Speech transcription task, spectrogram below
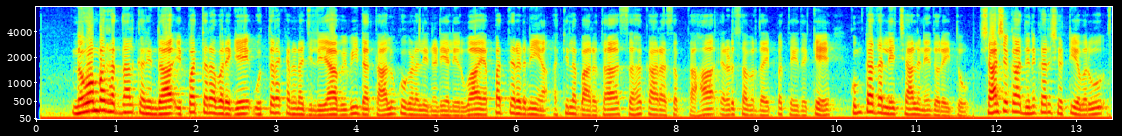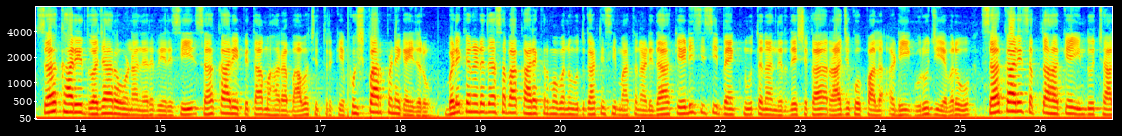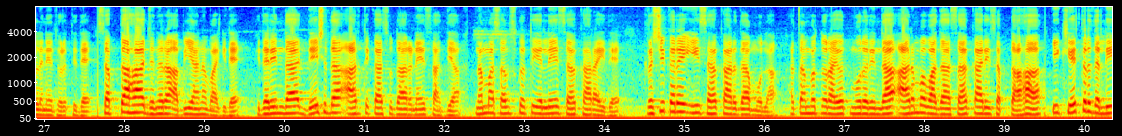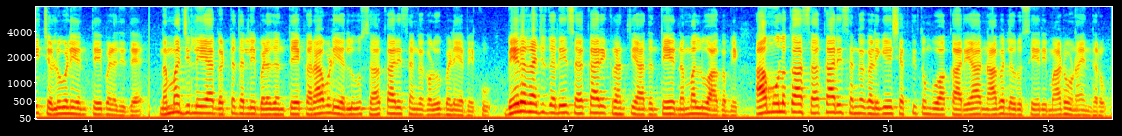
ನವೆಂಬರ್ ಹದಿನಾಲ್ಕರಿಂದ ಇಪ್ಪತ್ತರವರೆಗೆ ಉತ್ತರ ಕನ್ನಡ ಜಿಲ್ಲೆಯ ವಿವಿಧ ತಾಲೂಕುಗಳಲ್ಲಿ ನಡೆಯಲಿರುವ ಎಪ್ಪತ್ತೆರಡನೆಯ ಅಖಿಲ ಭಾರತ ಸಹಕಾರ ಸಪ್ತಾಹ ಎರಡು ಸಾವಿರದ ಇಪ್ಪತ್ತೈದಕ್ಕೆ ಕುಮಟಾದಲ್ಲಿ ಚಾಲನೆ ದೊರೆಯಿತು. ಶಾಸಕ ದಿನಕರ್ ಶೆಟ್ಟಿಯವರು ಸಹಕಾರಿ ಧ್ವಜಾರೋಹಣ ನೆರವೇರಿಸಿ ಸಹಕಾರಿ ಪಿತಾಮಹರ ಭಾವಚಿತ್ರಕ್ಕೆ ಪುಷ್ಪಾರ್ಪಣೆಗೈದರು. ಬಳಿಕ ನಡೆದ ಸಭಾ ಕಾರ್ಯಕ್ರಮವನ್ನು ಉದ್ಘಾಟಿಸಿ ಮಾತನಾಡಿದ ಕೆಡಿಸಿಸಿ ಬ್ಯಾಂಕ್ ನೂತನ ನಿರ್ದೇಶಕ ರಾಜಗೋಪಾಲ ಅಡಿ ಗುರೂಜಿಯವರು, ಸಹಕಾರಿ ಸಪ್ತಾಹಕ್ಕೆ ಇಂದು ಚಾಲನೆ ದೊರೆತಿದೆ. ಸಪ್ತಾಹ ಜನರ ಅಭಿಯಾನವಾಗಿದೆ. ಇದರಿಂದ ದೇಶದ ಆರ್ಥಿಕ ಸುಧಾರಣೆ ಸಾಧ್ಯ. ನಮ್ಮ ಸಂಸ್ಕೃತಿಯಲ್ಲೇ ಸಹಕಾರ ಇದೆ. ಕೃಷಿಕರೇ ಈ ಸಹಕಾರದ ಮೂಲ. ಹತ್ತೊಂಬತ್ತು ನೂರ ಐವತ್ಮೂರರಿಂದ ಆರಂಭವಾದ ಸಹಕಾರಿ ಸಪ್ತಾಹ ಈ ಕ್ಷೇತ್ರದಲ್ಲಿ ಚಳುವಳಿಯಂತೆ ಬೆಳೆದಿದೆ. ನಮ್ಮ ಜಿಲ್ಲೆಯ ಘಟ್ಟದಲ್ಲಿ ಬೆಳೆದಂತೆ ಕರಾವಳಿಯಲ್ಲೂ ಸಹಕಾರಿ ಸಂಘಗಳು ಬೆಳೆಯಬೇಕು. ಬೇರೆ ರಾಜ್ಯದಲ್ಲಿ ಸಹಕಾರಿ ಕ್ರಾಂತಿ ಆದಂತೆ ನಮ್ಮಲ್ಲೂ ಆಗಬೇಕು. ಆ ಮೂಲಕ ಸಹಕಾರಿ ಸಂಘಗಳಿಗೆ ಶಕ್ತಿ ತುಂಬುವ ಕಾರ್ಯ ನಾವೆಲ್ಲರೂ ಸೇರಿ ಮಾಡೋಣ ಎಂದರು.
